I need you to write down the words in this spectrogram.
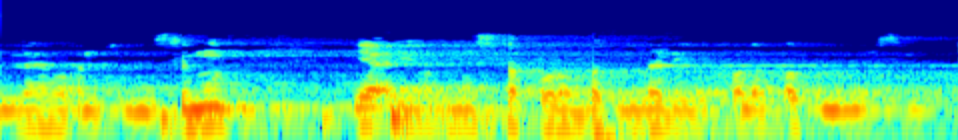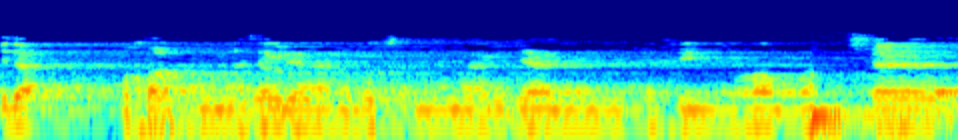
إلا وأنتم مسلمون. يا أيها الناس اتقوا ربكم الذي خلقكم من نفس واحدة وخلق منها زوجها وبث منها رجالا كثيرا ونساء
